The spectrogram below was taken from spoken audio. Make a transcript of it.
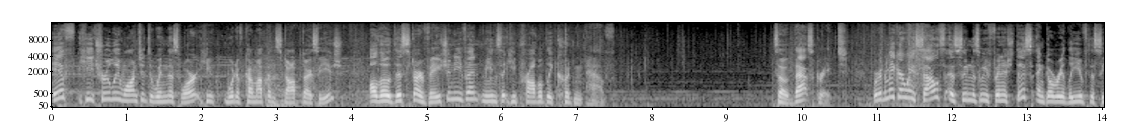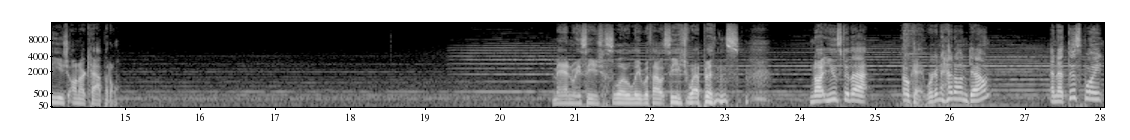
If he truly wanted to win this war, he would have come up and stopped our siege. Although this starvation event means that he probably couldn't have. So that's great. We're going to make our way south as soon as we finish this and go relieve the siege on our capital. Man, we siege slowly without siege weapons. Not used to that. Okay, we're going to head on down. And at this point,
